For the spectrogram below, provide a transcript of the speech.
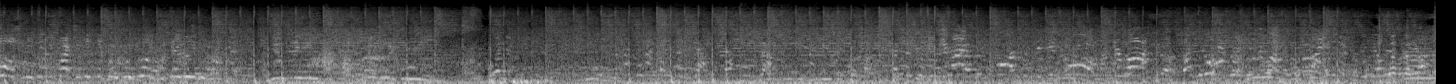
Уехали! Забрали,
